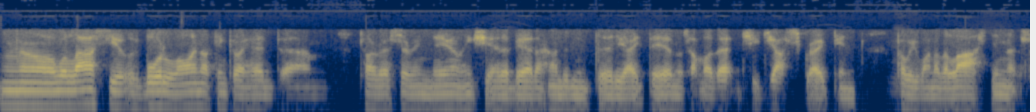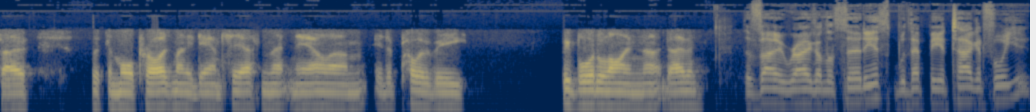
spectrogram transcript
No, well, last year it was borderline. I think I had um, Tyressa in there. I think she had about 138,000 or something like that, and she just scraped in probably one of the last in it. So with the more prize money down south and that now, um, it'd probably be, be borderline, uh, David the Vo Rogue on the 30th. Would that be a target for you?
